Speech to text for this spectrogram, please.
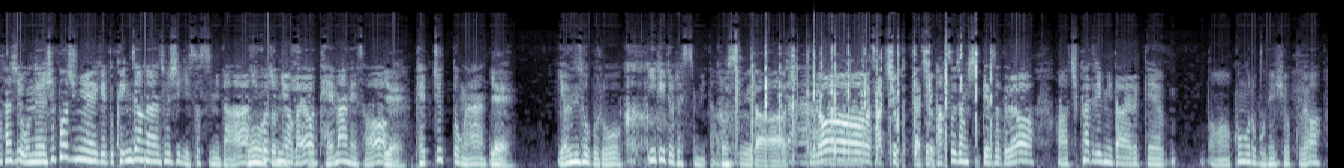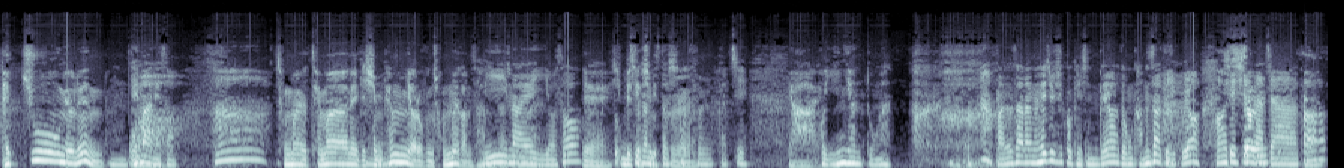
사실 오늘 슈퍼주니어에게도 굉장한 소식이 있었습니다. 어, 슈퍼주니어가요, 어떤 소식이요? 대만에서 예. 100주 동안 예. 연속으로 1위를 했습니다. 그렇습니다. 축하요. 자축. 네, 자축. 박소정 씨께서도요, 아, 축하드립니다. 이렇게, 어, 콩으로 보내주셨고요. 100주면은 음, 대만에서. 정말 대만에 계신 음. 팬 여러분 정말 감사합니다. 정말. 이어서 예, 또 미스터 지금 미스터 심플. 셔플까지 야, 거의 2년 동안 많은 사랑을 해주시고 계신데요. 너무 감사드리고요. 아, 진짜 실시하자. 아,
